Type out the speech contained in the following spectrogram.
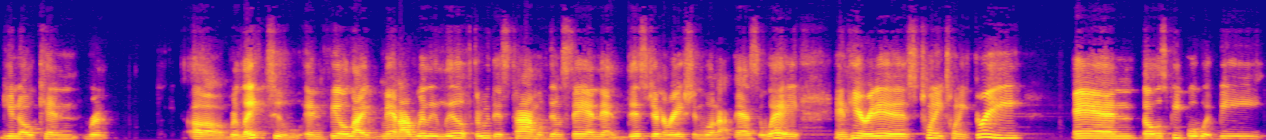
you know can re- uh, relate to and feel like man i really lived through this time of them saying that this generation will not pass away. And here it is 2023 and those people would be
